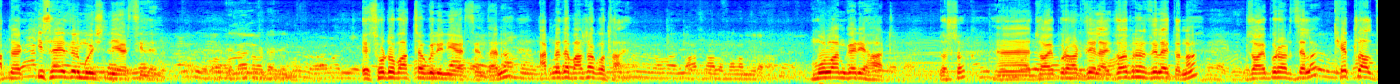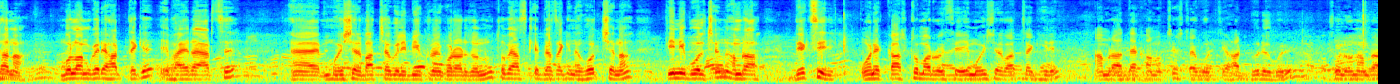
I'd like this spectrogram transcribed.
আপনার কি সাইজের মহিষ নিয়ে আসছিলেন? এই ছোট বাচ্চাগুলি নিয়ে আসছেন তাই না? আপনাদের বাসা কোথায়? মোলামগাড়ি হাট। দর্শক আহ, জয়পুরহাট জেলায় জয়পুরহাট জেলায় তো না? জয়পুরহাট। জেলা খেতলাল থানা মোলামগাড়ি হাট থেকে এই ভাইরা আসছে। মহিষের বাচ্চাগুলি বিক্রয় করার জন্য। তবে আজকে বেচা কিনা হচ্ছে না। তিনি বলছেন আমরা দেখছি অনেক কাস্টমার রয়েছে এই মহিষের বাচ্চা ঘিরে। আমরা দেখানোর চেষ্টা করছি হাট ঘুরে ঘুরে। চলুন আমরা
